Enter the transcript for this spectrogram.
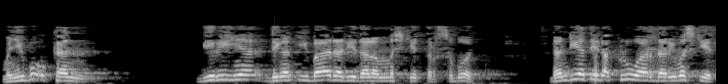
Menyibukkan dirinya dengan ibadah di dalam masjid tersebut. Dan dia tidak keluar dari masjid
